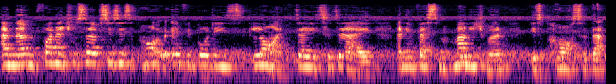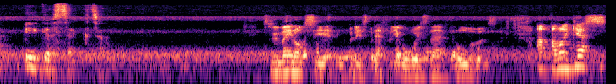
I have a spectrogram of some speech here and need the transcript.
And um, financial services is a part of everybody's life, day to day. And investment management is part of that bigger sector. So we may not see it, but it's definitely always there for all of us. And, I guess,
